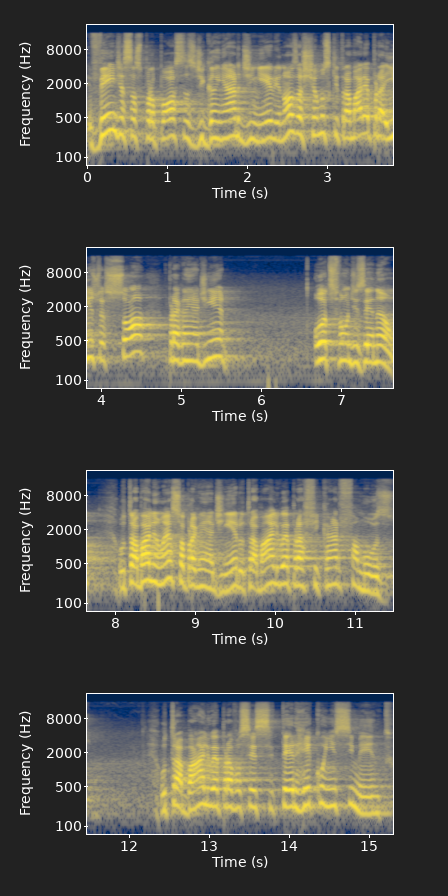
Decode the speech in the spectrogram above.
vende essas propostas de ganhar dinheiro e nós achamos que trabalho é para isso, é só para ganhar dinheiro. Outros vão dizer: não, o trabalho não é só para ganhar dinheiro, o trabalho é para ficar famoso. O trabalho é para você ter reconhecimento,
